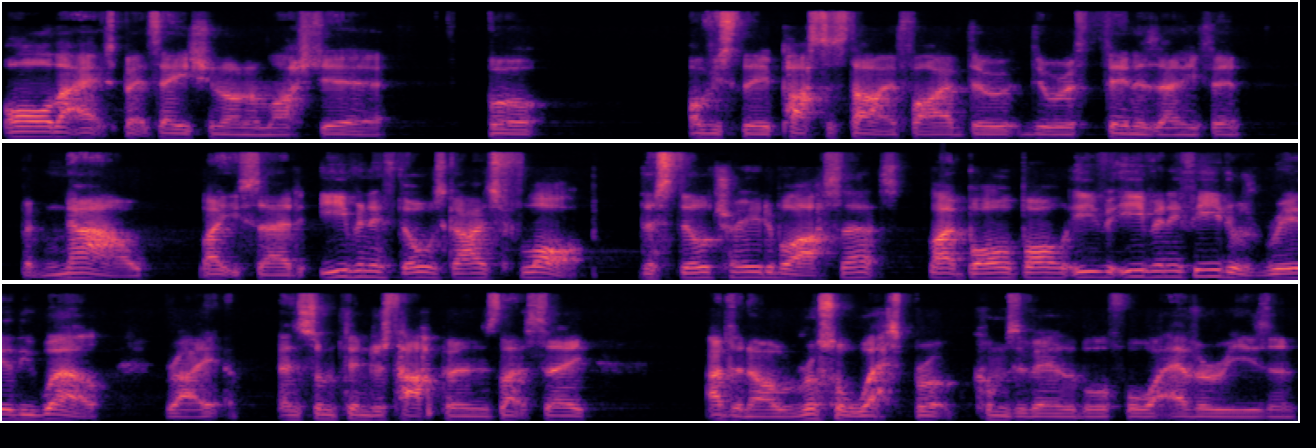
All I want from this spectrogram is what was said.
all that expectation on them last year, but obviously past the starting five, they were, they were thin as anything. But now, like you said, even if those guys flop, they're still tradable assets. Like Bol Bol, even even if he does really well, right, and something just happens, let's say, I don't know, Russell Westbrook comes available for whatever reason.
